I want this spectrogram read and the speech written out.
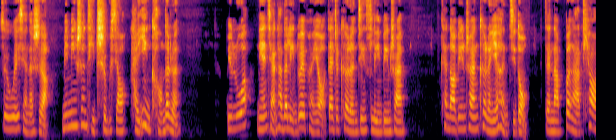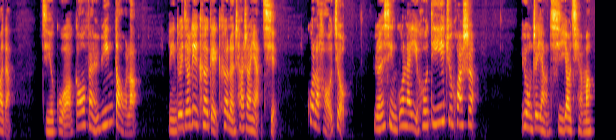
最危险的是明明身体吃不消还硬扛的人。比如年前，他的领队朋友带着客人进四林冰川，看到冰川，客人也很激动，在那蹦啊跳的，结果高反晕倒了，领队就立刻给客人插上氧气。过了好久，人醒过来以后，第一句话是：“用这氧气要钱吗？”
